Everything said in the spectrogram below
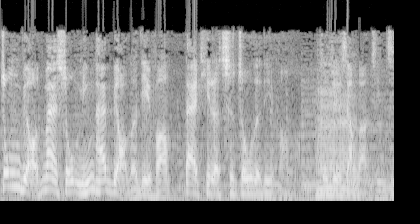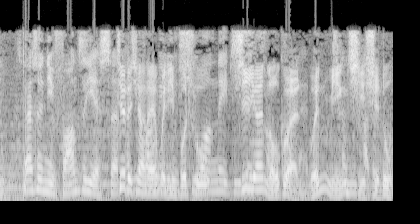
钟表卖手名牌表的地方代替了吃粥的地方嘛？这就是香港经济。但是你房子也是。接着下来为您播出《西安楼冠文明启示录》。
